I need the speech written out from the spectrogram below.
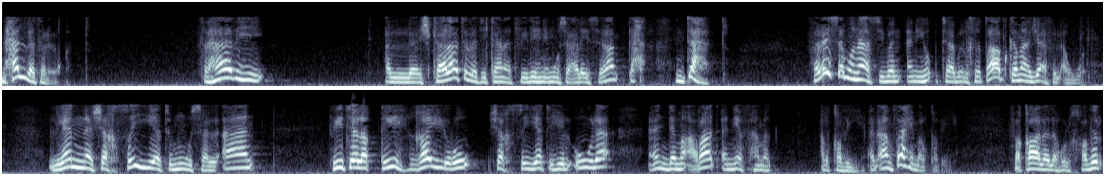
انحلت العقد. فهذه الإشكالات التي كانت في ذهن موسى عليه السلام انتهت. فليس مناسبا أن يؤتى بالخطاب كما جاء في الأول. لأن شخصية موسى الآن في تلقيه غير شخصيته الأولى عندما أراد أن يفهم القضية الآن فهم القضية. فقال له الخضر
